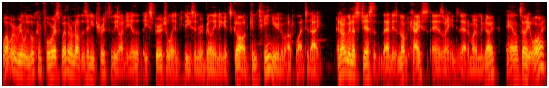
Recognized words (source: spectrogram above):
what we're really looking for is whether or not there's any truth to the idea that these spiritual entities in rebellion against God continue to multiply today. And I'm going to suggest that that is not the case, as I hinted at a moment ago, and I'll tell you why.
